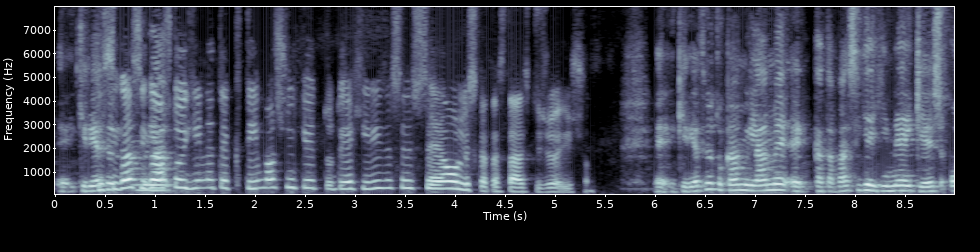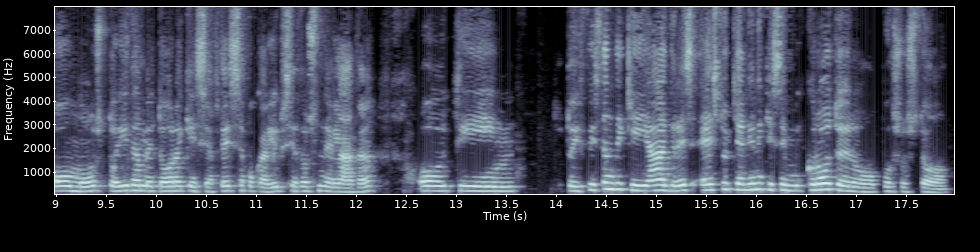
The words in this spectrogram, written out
Ε, κυρία και σιγά σιγά αυτό γίνεται κτήμα σου και το διαχειρίζεσαι σε όλες τις καταστάσεις της ζωής σου. Ε, κυρία Θεοτοκά, μιλάμε ε, κατά βάση για γυναίκες, όμως το είδαμε τώρα και σε αυτές τις αποκαλύψεις εδώ στην Ελλάδα, ότι το υφίστανται και οι άντρες, έστω και αν είναι και σε μικρότερο ποσοστό.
